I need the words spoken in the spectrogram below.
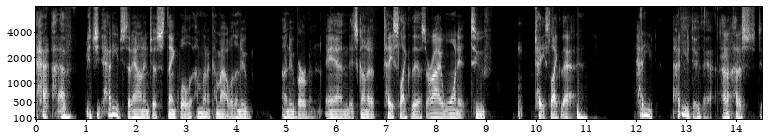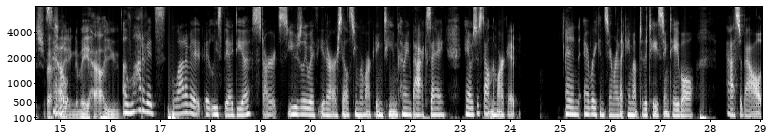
how, how do you sit down and just think, well, I'm going to come out with a new, a new bourbon and it's going to taste like this, or I want it to taste like that. How do you how do you do that? I, don't, I just it's So- fascinating to me how you A lot of it's a lot of it, at least the idea starts usually with either our sales team or marketing team coming back saying, Hey, I was just out in the market. And every consumer that came up to the tasting table asked about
